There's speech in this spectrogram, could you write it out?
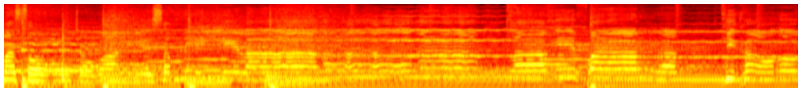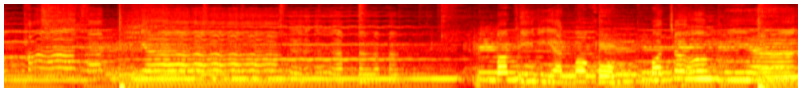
มาส่งเจ้าไว้สำนีลาลายฟังที่เขา บ่เกียดบ่คมบ่จมยาง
